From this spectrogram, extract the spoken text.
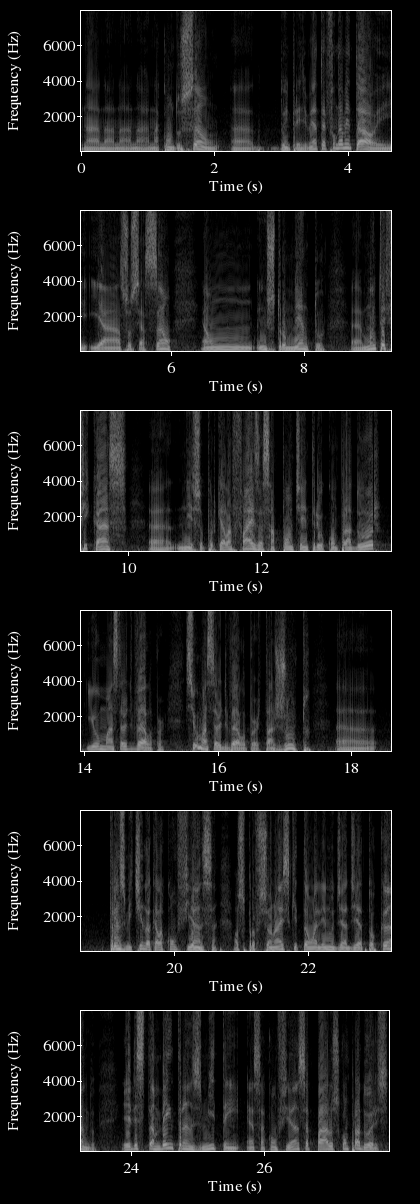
na, na, na, na condução uh, do empreendimento é fundamental e, e, a associação é um instrumento uh, muito eficaz uh, nisso, porque ela faz essa ponte entre o comprador e o master developer. Se o master developer está junto, uh, transmitindo aquela confiança aos profissionais que estão ali no dia a dia tocando, eles também transmitem essa confiança para os compradores.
